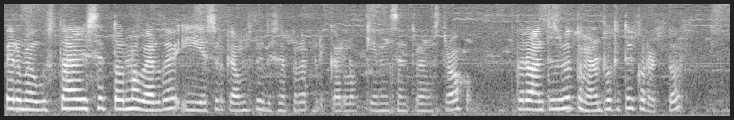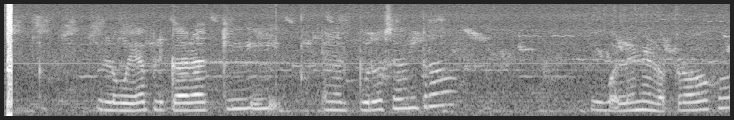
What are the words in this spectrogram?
pero me gusta ese tono verde y es el que vamos a utilizar para aplicarlo aquí en el centro de nuestro ojo. Pero antes voy a tomar un poquito de corrector lo voy a aplicar aquí en el puro centro igual en el otro ojo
